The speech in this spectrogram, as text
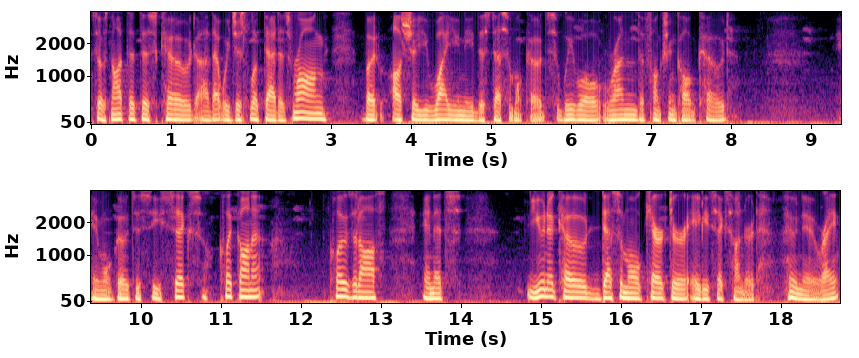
So it's not that this code uh, that we just looked at is wrong, but I'll show you why you need this decimal code. So we will run the function called code and we'll go to C6, click on it, close it off, and it's Unicode decimal character 8600. Who knew, right?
